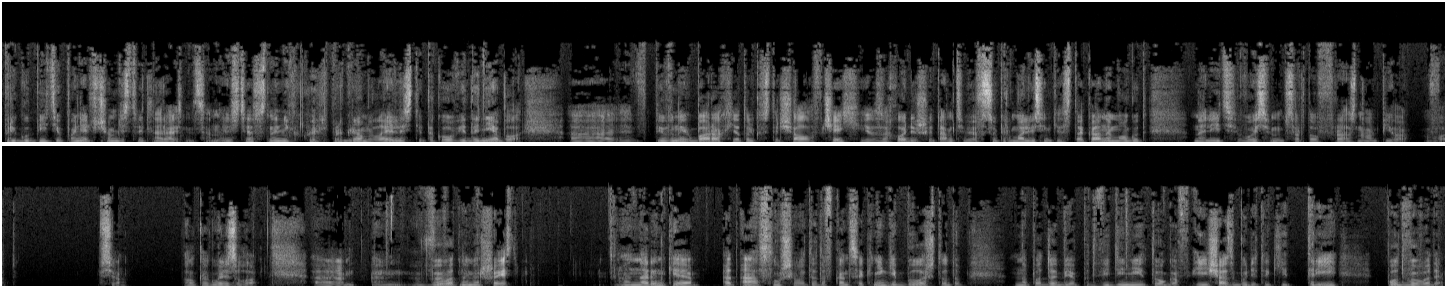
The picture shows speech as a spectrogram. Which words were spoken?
пригубить и понять, в чем действительно разница. Но, естественно, никакой программы лояльности такого вида не было. А, в пивных барах я только встречал в Чехии, заходишь, и там тебе в супер малюсенькие стаканы могут налить 8 сортов разного пива. Вот. Все. Алкоголь зло. А, вывод номер шесть. На рынке а, слушай, вот это в конце книги было что-то наподобие подведения итогов. И сейчас будет такие три подвывода.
